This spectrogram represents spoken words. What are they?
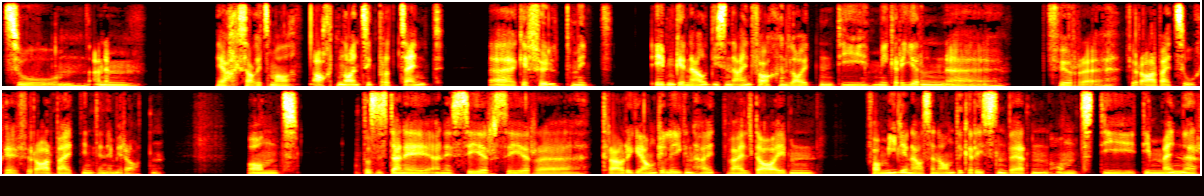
zu ähm, einem, ja, ich sage jetzt mal 98 Prozent äh, gefüllt mit eben genau diesen einfachen Leuten, die migrieren äh, für, für Arbeitssuche, für Arbeit in den Emiraten. Und das ist eine, eine sehr, sehr traurige Angelegenheit, weil da eben Familien auseinandergerissen werden und die, die Männer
